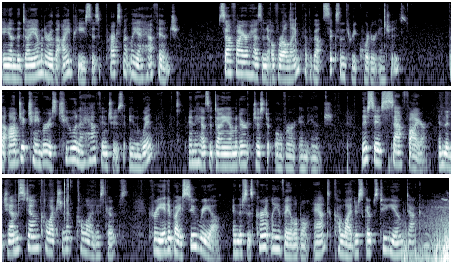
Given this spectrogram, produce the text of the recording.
and the diameter of the eyepiece is approximately a half inch. Sapphire has an overall length of about six and three quarter inches. The object chamber is two and a half inches in width and has a diameter just over an inch. This is Sapphire in the Gemstone collection of kaleidoscopes created by Sue Rioux, and this is currently available at kaleidoscopes2u.com.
